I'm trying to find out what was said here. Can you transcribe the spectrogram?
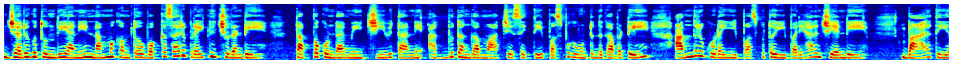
జరుగుతుంది అని నమ్మకంతో ఒక్కసారి ప్రయత్నించి చూడండి తప్పకుండా మీ జీవితాన్ని అద్భుతంగా మార్చే శక్తి పసుపుకు ఉంటుంది కాబట్టి అందరూ కూడా ఈ పసుపుతో ఈ పరిహారం చేయండి. భారతీయ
